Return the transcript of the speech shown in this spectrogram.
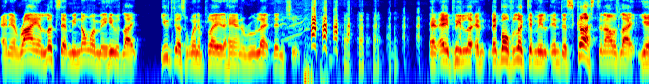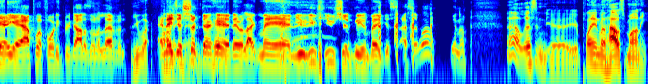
And then Ryan looks at me, knowing me, he was like, "You just went and played a hand of roulette, didn't you?" and AP look, and they both looked at me in disgust, and I was like, "Yeah, yeah, I put forty three dollars on eleven. You are And they just man. shook their head. They were like, "Man, you you you should be in Vegas." I said, "Well, you know, Well, listen, you're you're playing with house money.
